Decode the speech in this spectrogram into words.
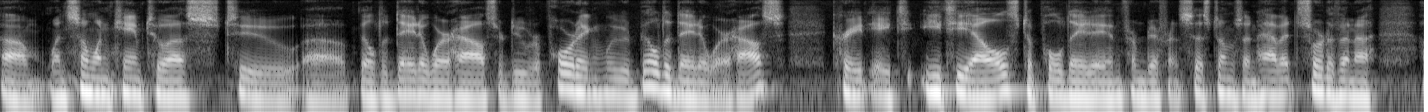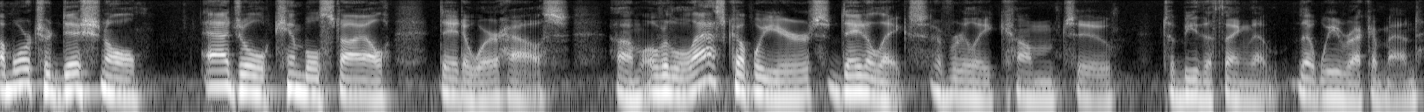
um, when someone came to us to uh, build a data warehouse or do reporting, we would build a data warehouse, create ETLs to pull data in from different systems, and have it sort of in a, a more traditional, agile Kimball style data warehouse. Um, over the last couple years, data lakes have really come to to be the thing that, that we recommend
